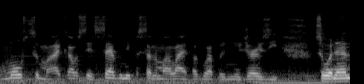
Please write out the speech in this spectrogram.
most of my, like I would say, seventy percent of my life, I grew up in New Jersey. So when that,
